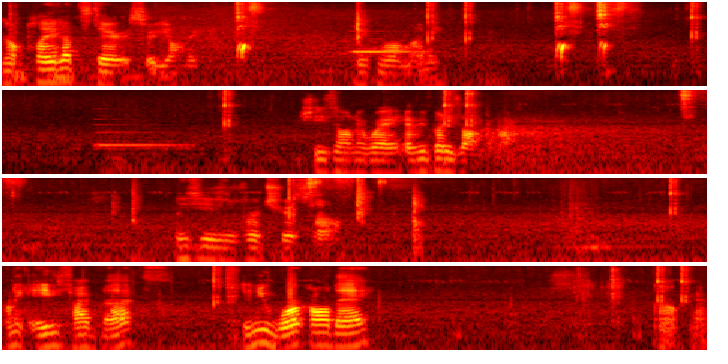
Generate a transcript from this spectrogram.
No, play it upstairs so you'll make, make more money. She's on her way. Everybody's on their way. It for trousseau. Only 85 bucks? Didn't you work all day? Okay.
